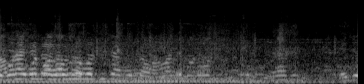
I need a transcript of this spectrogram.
গোড়ায় গোড়ায় কথাগুলো বলছি, দেখ, বলতে হবে। আমাদের কথা বলছি। এই যে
